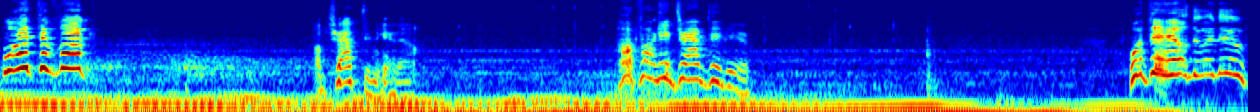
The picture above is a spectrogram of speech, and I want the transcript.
What the fuck? I'm trapped in here now. I'm fucking trapped in here. What the hell do I do?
